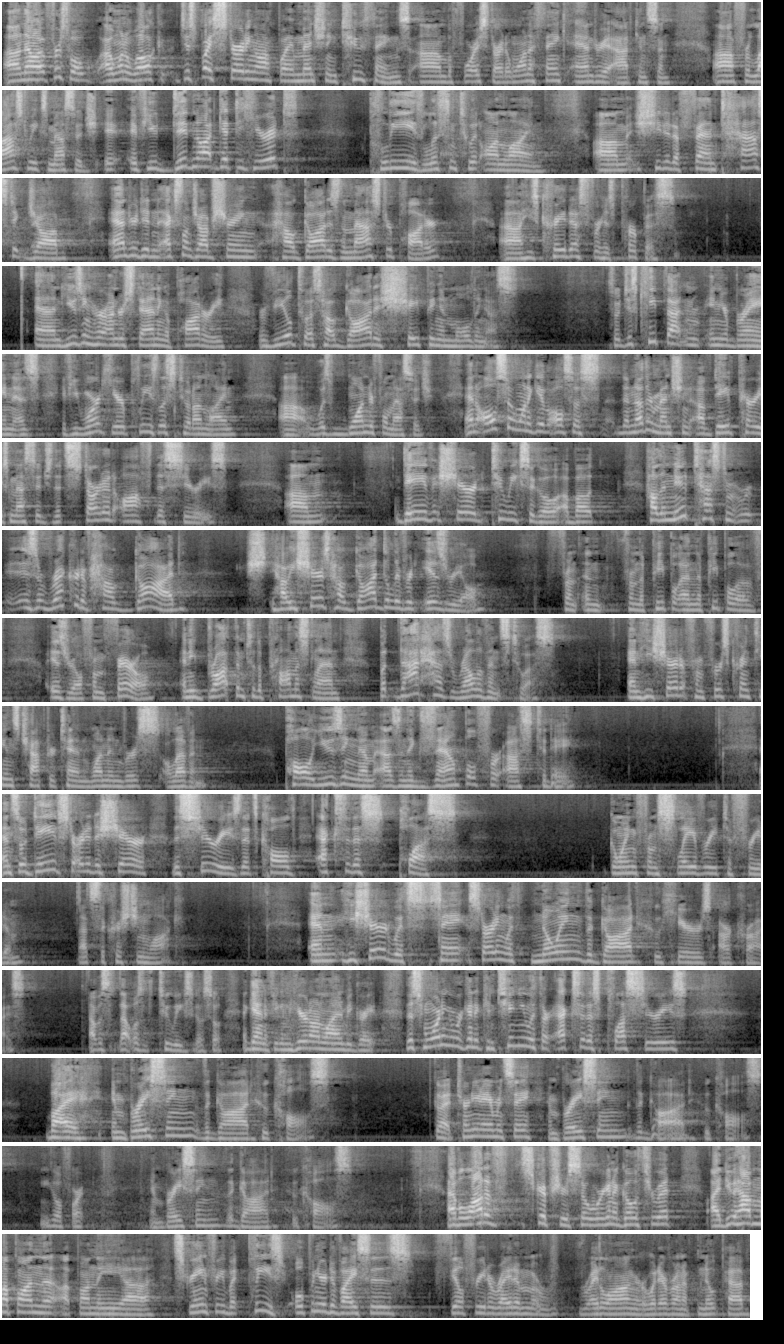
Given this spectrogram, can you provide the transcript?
Uh, now, first of all, I want to welcome, just by starting off by mentioning two things um, before I start, I want to thank Andrea Atkinson uh, for last week's message. If you did not get to hear it, please listen to it online. Um, she did a fantastic job. Andrea did an excellent job sharing how God is the master potter. Uh, he's created us for his purpose. And using her understanding of pottery, revealed to us how God is shaping and molding us. So just keep that in, in, your brain as if you weren't here, please listen to it online. Uh, was wonderful message. And also want to give also another mention of Dave Perry's message that started off this series. Um, Dave shared two weeks ago about how the New Testament is a record of how God, how he shares how God delivered Israel from, from the people and the people of Israel from Pharaoh, and he brought them to the promised land. But that has relevance to us. And he shared it from 1 Corinthians chapter 10, 1 and verse 11. Paul using them as an example for us today. And so Dave started to share this series that's called Exodus Plus, going from slavery to freedom. That's the Christian walk. And he shared with, starting with knowing the God who hears our cries. That was, that was two weeks ago. So, again, if you can hear it online, it'd be great. This morning, we're going to continue with our Exodus Plus series by embracing the God who calls. Go ahead, turn your neighbor and say, Embracing the God who calls. You go for it. Embracing the God who calls. I have a lot of scriptures, so we're going to go through it. I do have them up on the, up on the uh, screen for you, but please open your devices. Feel free to write them or write along or whatever on a notepad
